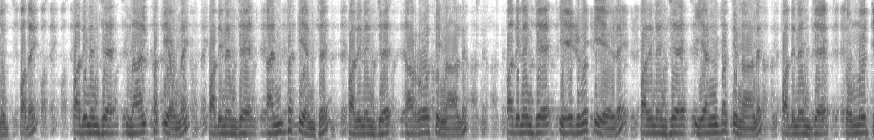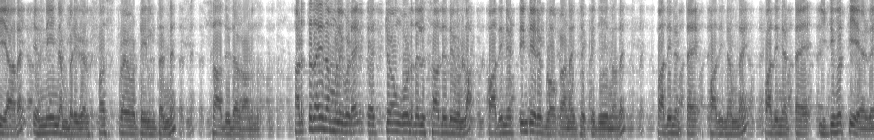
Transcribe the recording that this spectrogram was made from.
മുപ്പത് പതിനഞ്ച് നാൽപ്പത്തി ഒന്ന് പതിനഞ്ച് അൻപത്തിയഞ്ച് പതിനഞ്ച് അറുപത്തിനാല് പതിനഞ്ച് എഴുപത്തിയേഴ് പതിനഞ്ച് എൺപത്തിനാല് പതിനഞ്ച് തൊണ്ണൂറ്റിയാറ് എന്നീ നമ്പറുകൾ ഫസ്റ്റ് പ്രയോറിറ്റിയിൽ തന്നെ സാധ്യത കാണുന്നു. അടുത്തതായി നമ്മൾ ഇവിടെ ഏറ്റവും കൂടുതൽ സാധ്യതയുള്ള പതിനെട്ടിന്റെ ഒരു ബ്ലോക്കാണ് ചെക്ക് ചെയ്യുന്നത്. പതിനെട്ട് പതിനൊന്ന് പതിനെട്ട് ഇരുപത്തിയേഴ്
